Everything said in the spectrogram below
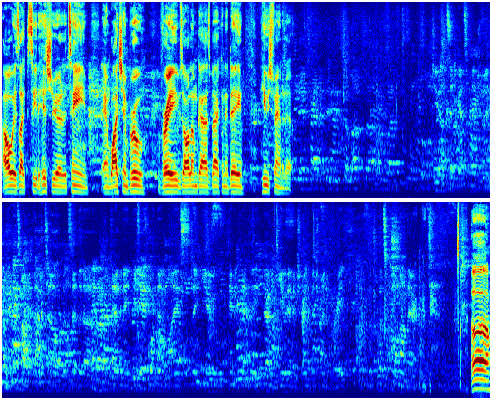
I always like to see the history of the team and watching Brew, Braves, all them guys back in the day. Huge fan of that. Uh,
